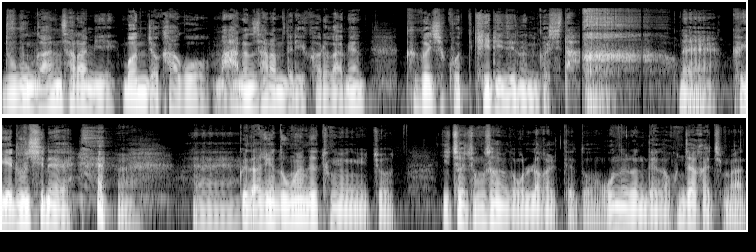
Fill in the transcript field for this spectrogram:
누군가 한 사람이 먼저 가고 많은 사람들이 걸어가면 그것이 곧 길이 되는 것이다. 네. 그게 루신의. 네. 네. 그 나중에 노무현 대통령이 저 2차 정상회담 올라갈 때도 오늘은 내가 혼자 가지만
